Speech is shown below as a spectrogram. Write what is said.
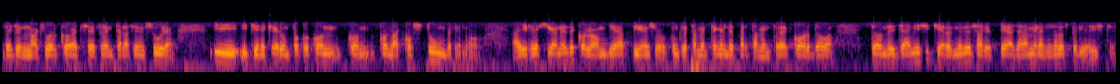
de John Maxwell Coetzee frente a la censura y, y tiene que ver un poco con, con, con la costumbre. ¿no? Hay regiones de Colombia, pienso concretamente en el departamento de Córdoba, donde ya ni siquiera es necesario que haya amenazas a los periodistas,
